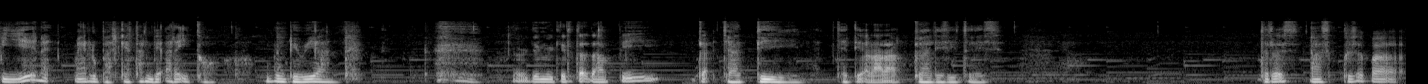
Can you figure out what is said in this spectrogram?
piye nek melu basketan biar arek iko mumpung dewian mungkin mikir tak tapi gak jadi. Jadi olahraga di situ guys. Terus Mas Gus apa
